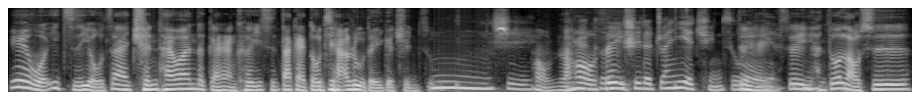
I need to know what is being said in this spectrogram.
因为我一直有在全台湾的感染科医师大概都加入的一个群组，嗯，是，哦，然后所以医师的专业群组，对，所以很多老师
